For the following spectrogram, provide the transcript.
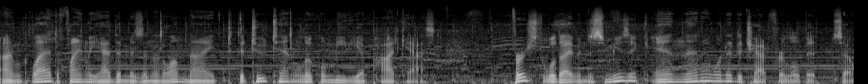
I'm glad to finally add them as an alumni to the 210 Local Media podcast. First, we'll dive into some music, and then I wanted to chat for a little bit. So,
